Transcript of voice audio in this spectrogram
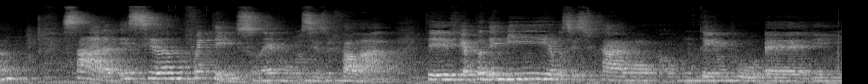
Uhum. Sara, esse ano foi tenso, né? Como vocês me falaram. Teve a pandemia, vocês ficaram algum tempo é, em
